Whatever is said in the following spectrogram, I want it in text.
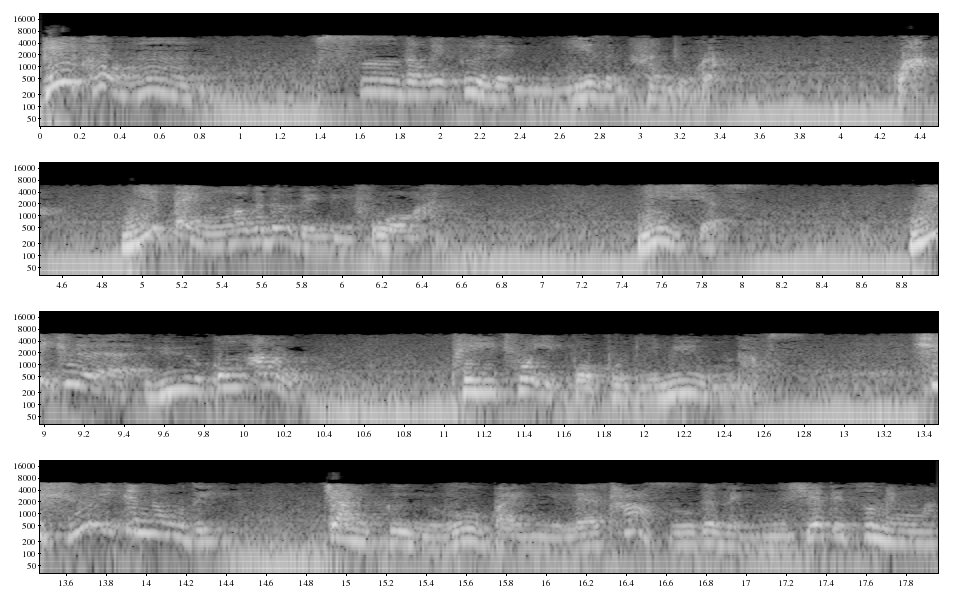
给空死的个人一人很多了，哇！你等那个都得你说完。你写词，你觉愚公阿罗配出一波不比女佣大师，是学一个奴才讲够五百年来，他是个人写的字名吗？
